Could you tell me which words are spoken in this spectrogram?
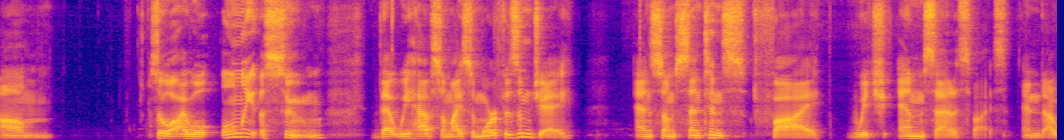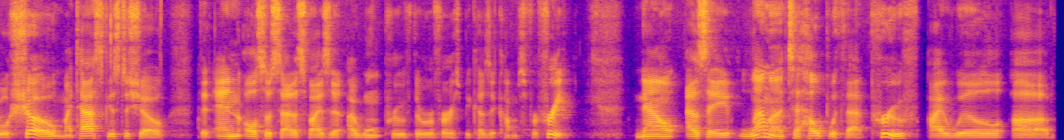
um, so I will only assume that we have some isomorphism j and some sentence phi which m satisfies. And I will show, my task is to show, that n also satisfies it. I won't prove the reverse because it comes for free. Now, as a lemma to help with that proof, I will uh,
